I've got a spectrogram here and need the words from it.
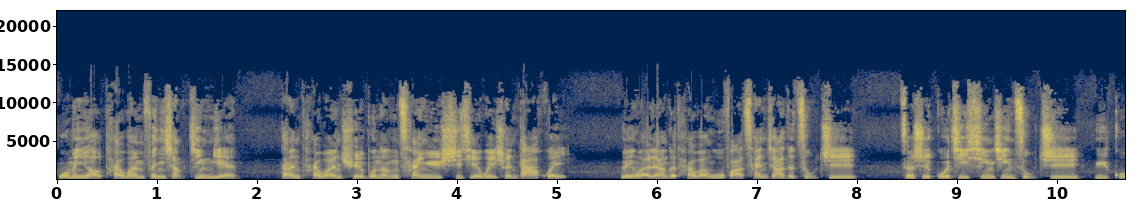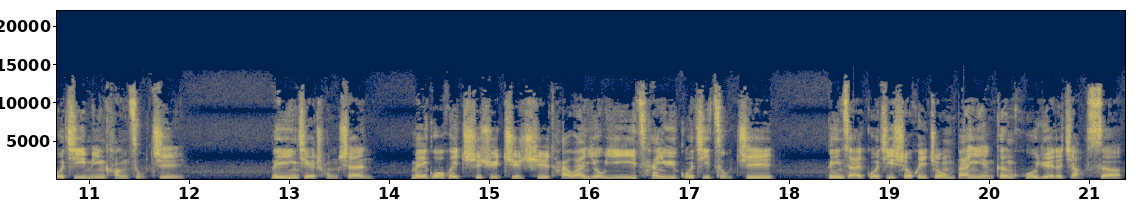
我们要台湾分享经验，但台湾却不能参与世界卫生大会。另外两个台湾无法参加的组织，则是国际刑警组织与国际民航组织。”李英杰重申。美国会持续支持台湾有意义参与国际组织，并在国际社会中扮演更活跃的角色。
